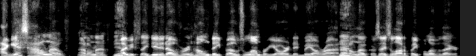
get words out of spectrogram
i guess i don't know i don't know Yeah. maybe if they did it over in home depot's lumber yard they'd be all right Yeah. i don't know because there's a lot of people over there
